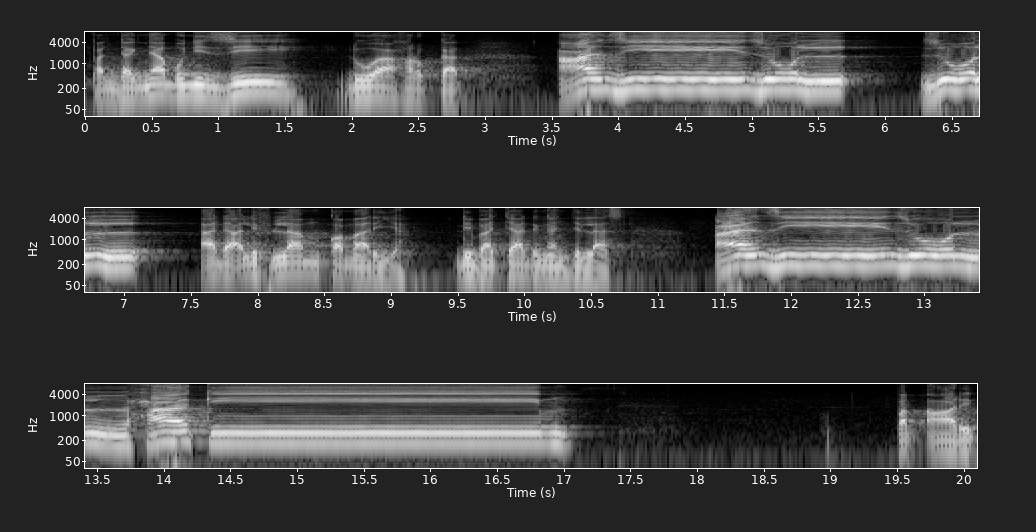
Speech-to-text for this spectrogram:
Panjangnya bunyi zi dua harokat azizul zul ada alif lam qamariyah dibaca dengan jelas. Azizul Hakim. Empat arid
